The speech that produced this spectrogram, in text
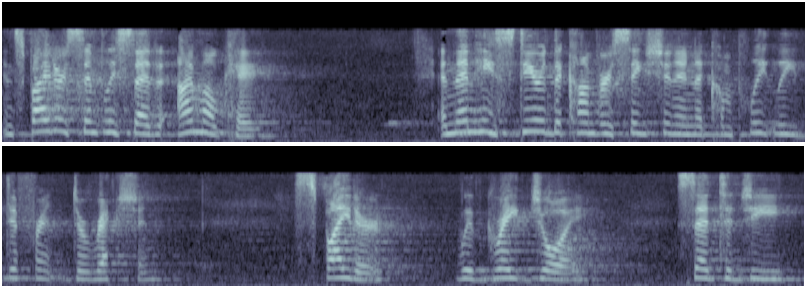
And Spider simply said, I'm okay. And then he steered the conversation in a completely different direction. Spider, with great joy, said to G,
